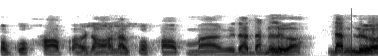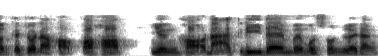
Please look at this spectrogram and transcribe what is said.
một cuộc họp ở đó là cuộc họp mà người ta đánh lừa đánh lừa cái chỗ nào họ có họp nhưng họ đã đi đêm với một số người rằng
